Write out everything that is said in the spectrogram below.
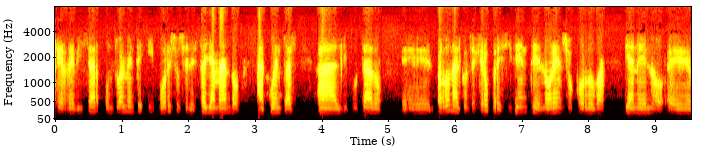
que revisar puntualmente y por eso se le está llamando a cuentas al diputado, eh, perdón, al consejero presidente Lorenzo Córdoba Dianelo eh,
